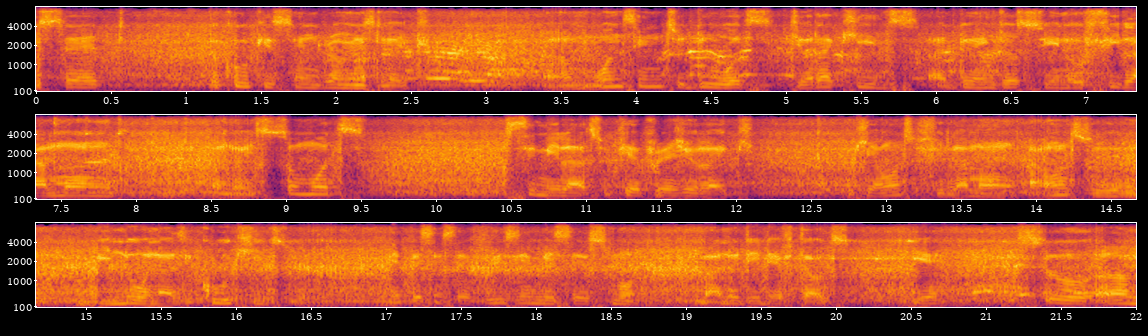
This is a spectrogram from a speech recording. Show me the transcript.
said the cool kid syndrome is like um, wanting to do what the other kids are doing just to, you know, feel among. You know, it's somewhat similar to peer pressure. Like, okay, I want to feel among. I want to be known as a cool kid. Any person self reason me say small, but know they left out. Yeah. So um,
